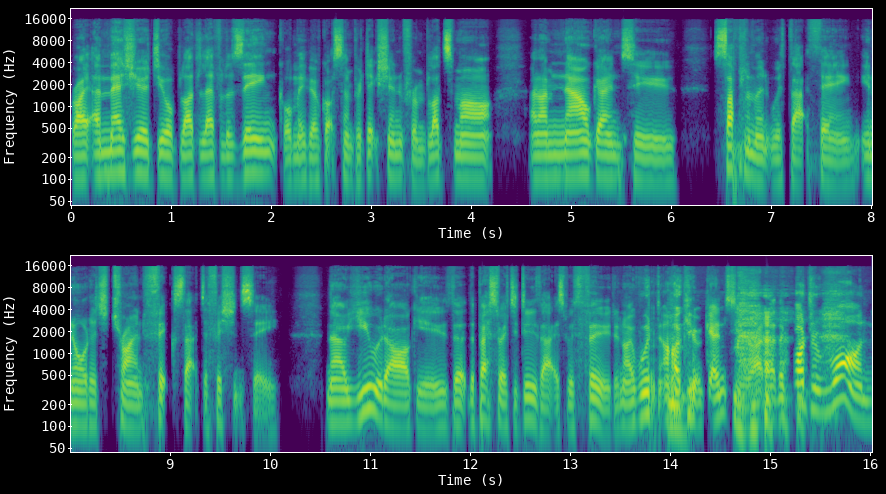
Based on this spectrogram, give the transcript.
right? I measured your blood level of zinc, or maybe I've got some prediction from BloodSmart, and I'm now going to supplement with that thing in order to try and fix that deficiency. Now, you would argue that the best way to do that is with food, and I wouldn't hmm. argue against you, right? Like the quadrant one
